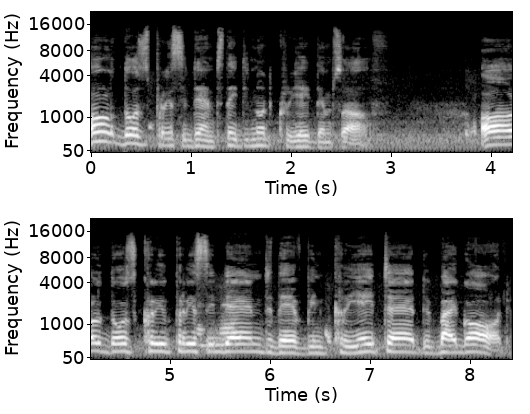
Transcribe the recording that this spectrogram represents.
All those presidents, they did not create themselves. All those cre- presidents, they have been created by God.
